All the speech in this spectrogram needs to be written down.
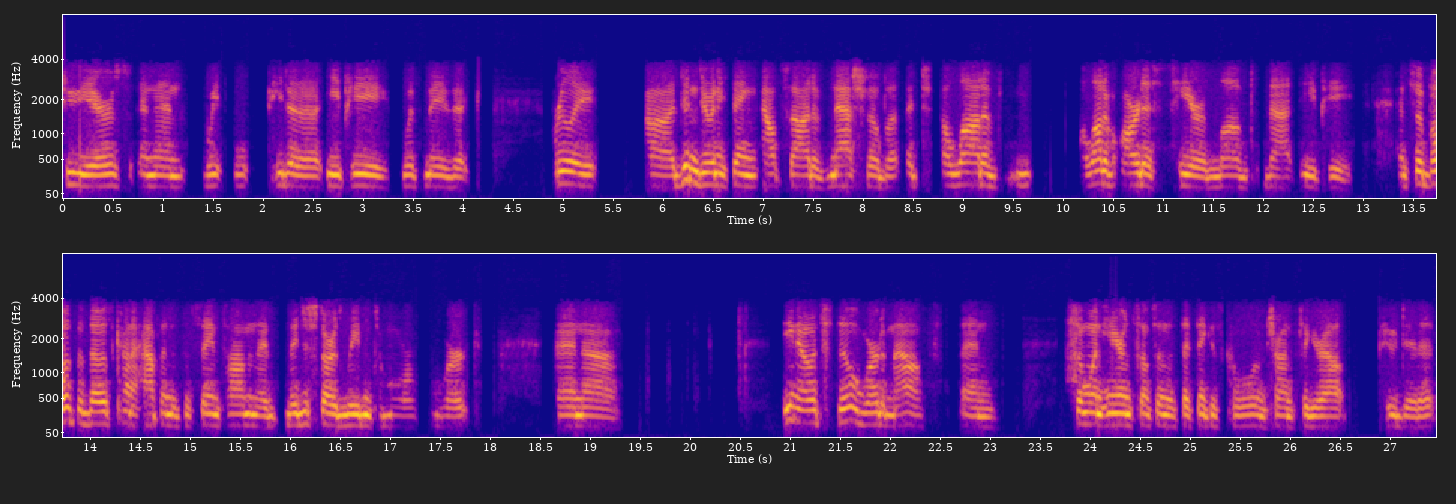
two years, and then we he did an EP with me that really uh, didn't do anything outside of Nashville, but it, a lot of a lot of artists here loved that EP, and so both of those kind of happened at the same time, and they they just started leading to more work, and uh, you know it's still word of mouth and someone hearing something that they think is cool and trying to figure out who did it,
